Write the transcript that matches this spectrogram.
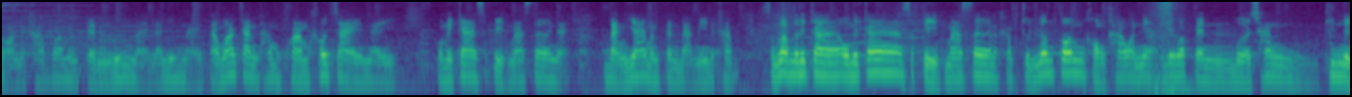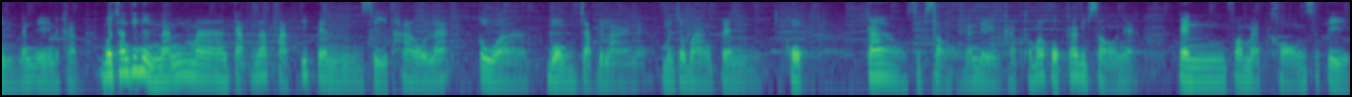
ก่อนนะครับว่ามันเป็นรุ่นไหนและรุ่นไหน แต่ว่าการทำความเข้าใจใน Omega Speed Master เนี่ยแบ่งแยกมันเป็นแบบนี้นะครับสำหรับนาฬิกา Omega Speed Master นะครับจุดเริ่มต้นของเขาอันเนี้ยเรียกว่าเป็นเวอร์ชั่นที่ 1 นั่นเองนะครับเวอร์ชั่นที่ 1 นั้นมากับหน้าปัดที่เป็นสีเทาและตัววงจับเวลาเนี่ยมันจะวางเป็น 6 9 12 นั่นเองนะครับคำว่า 6 9 12เนี่ย เป็นฟอร์แมตของ Speed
